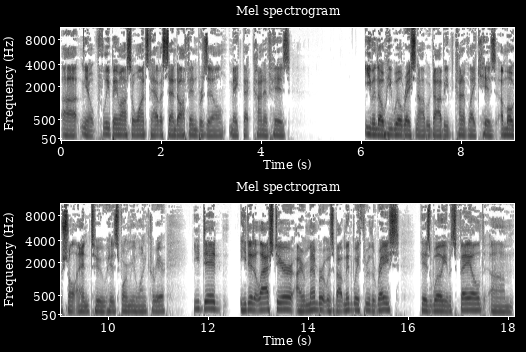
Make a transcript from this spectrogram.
uh, you know, Felipe Massa wants to have a send off in Brazil, make that kind of his, even though he will race in Abu Dhabi, kind of like his emotional end to his Formula One career. He did he did it last year. I remember it was about midway through the race his Williams failed, um,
